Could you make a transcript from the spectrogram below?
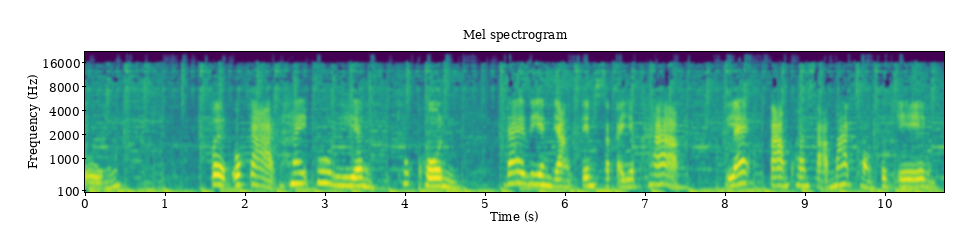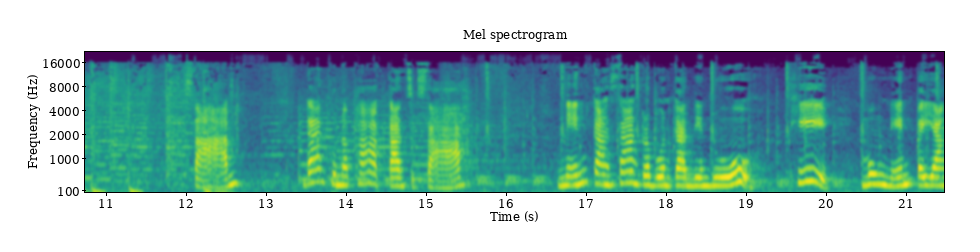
สงค์ เปิดโอกาสให้ผู้เรียนทุกคนได้เรียนอย่างเต็มศักยภาพ และตามความสามารถของตนเอง 3. ด้านคุณภาพการศึกษา เน้นการสร้างกระบวนการเรียนรู้ ที่มุ่งเน้นไปยัง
